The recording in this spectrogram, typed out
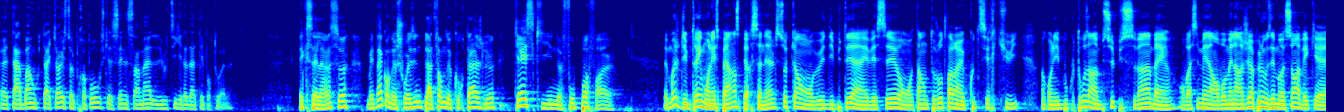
euh, ta banque ou ta caisse te le propose, que c'est nécessairement l'outil qui est adapté pour toi. Excellent, ça. Maintenant qu'on a choisi une plateforme de courtage, qu'est-ce qu'il ne faut pas faire? Moi, je débuterai avec mon expérience personnelle. Sûr quand on veut débuter à investir, on tente toujours de faire un coup de circuit. Donc, on est beaucoup trop ambitieux, puis souvent, ben, on, va on va mélanger un peu nos émotions avec euh,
